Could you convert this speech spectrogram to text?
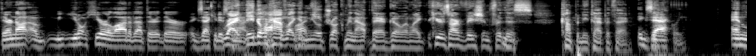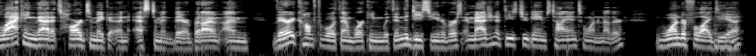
They're not a, you don't hear a lot about their, their executives. Right. They don't have like much. a Neil Druckmann out there going like, here's our vision for this company type of thing. Exactly. and lacking that, it's hard to make an estimate there. But I'm I'm very comfortable with them working within the DC universe. Imagine if these two games tie into one another. Wonderful idea. Mm-hmm.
